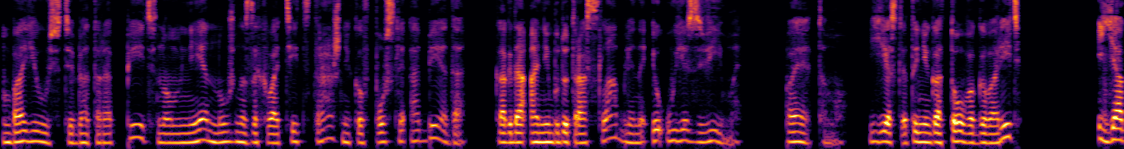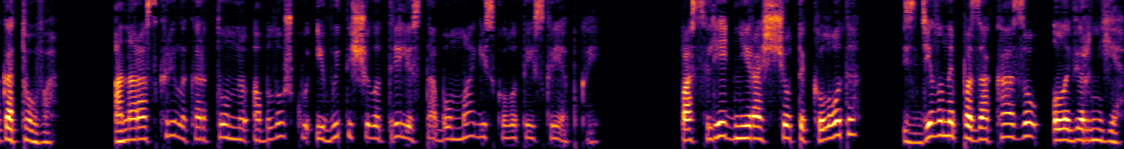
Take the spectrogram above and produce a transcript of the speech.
«Боюсь тебя торопить, но мне нужно захватить стражников после обеда, когда они будут расслаблены и уязвимы. Поэтому, если ты не готова говорить...» «Я готова». Она раскрыла картонную обложку и вытащила три листа бумаги, сколотые скрепкой. Последние расчеты Клода сделаны по заказу Лавернье.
